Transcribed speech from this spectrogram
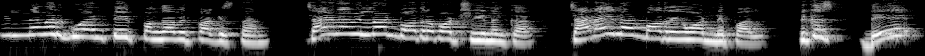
will never go and take Panga with Pakistan. China will not bother about Sri Lanka. China is not bothering about Nepal because they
